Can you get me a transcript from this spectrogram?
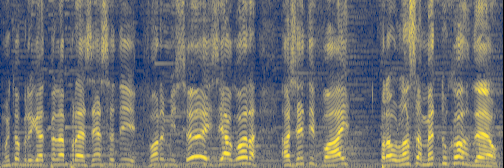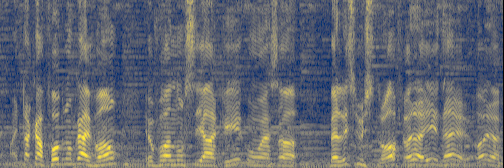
Muito obrigado pela presença de Vora 6. E agora a gente vai para o lançamento do cordel. A gente taca fogo no caivão. Eu vou anunciar aqui com essa belíssima estrofe. Olha aí, né? Olha.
